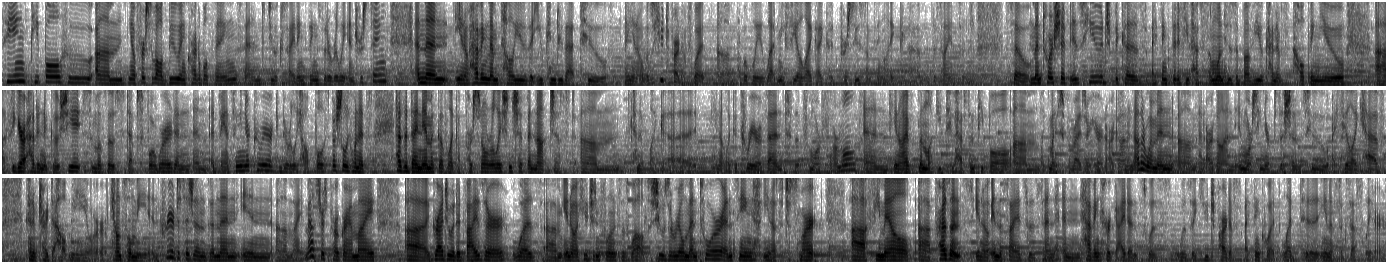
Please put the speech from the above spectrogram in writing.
seeing people who, um, you know, first of all, do incredible things and do exciting things that are really interesting, and then, you know, having them tell you that you can do that too, you know, it was a huge part of what um, probably let me feel like I could pursue something like um, the sciences. So mentorship is huge because I think that if you have someone who's above you kind of helping you uh, figure out how to negotiate some of those steps forward and, and advancing in your career, it can be really helpful, especially when it's has a dynamic of like a personal relationship and not just um, kind of like a you know like a career event that's more formal. And you know I've been lucky to have some people um, like my supervisor here at Argonne and other women um, at Argonne in more senior positions who I feel like have kind of tried to help me or counsel me in career decisions. And then in uh, my master's program, my uh, graduate advisor was um, you know a huge influence as well. So she was a real mentor, and seeing you know such a smart uh, female uh, presence, you know, in the sciences, and, and having her guidance was was a huge part of I think what led to you know success later.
